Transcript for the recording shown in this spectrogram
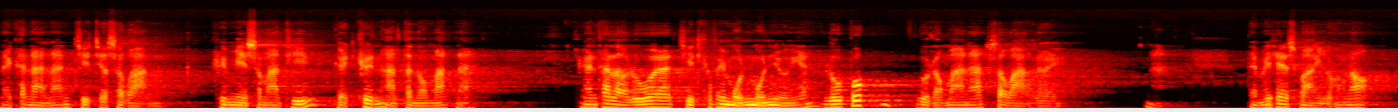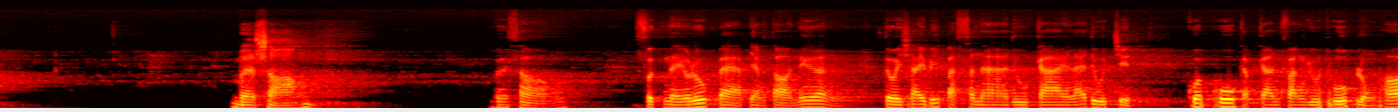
ในขณะนั้นจิตจะสว่าง คือมีสมาธิเกิดขึ้นอัตโนมัตินะงั้นถ้าเรารู้ว่าจิตเข้าไปหมุนหมุนอยู่อย่างเงี้ย รู้ปุ๊บหลุดออกมานะ สว่างเลยนะแต่ไม่ใช่สว่างอยู่ข้างนอก เบอร์สอง เบอร์สองฝึกในรูปแบบอย่างต่อเนื่อง โดยใช้วิปัสสนาดูกายและดูจิต ควบคู่กับการฟัง YouTube หลวงพ่อ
